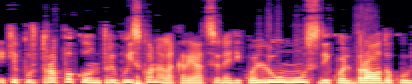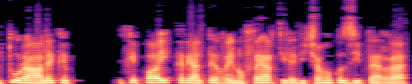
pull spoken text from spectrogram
e che purtroppo contribuiscono alla creazione di quell'humus, di quel brodo culturale che, che poi crea il terreno fertile, diciamo così, per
